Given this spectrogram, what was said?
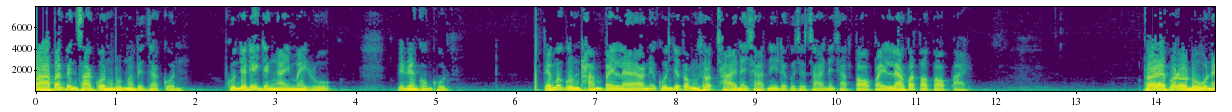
บาปมันเป็นสากลบุญมันเป็นสากล คุณจะเรียกยังไงไม่รู้ เป็นเรื่องของคุณ แต่เมื่อคุณทำไปแล้วเนี่ย คุณจะต้องชดใช้ในชาตินี้ แล้วก็ชดใช้ในชาติต่อไปแล้วก็ต่อต่อไป เพราะอะไรเพราะเราดูใน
